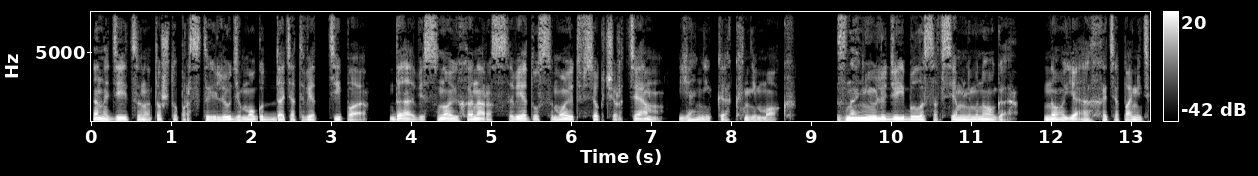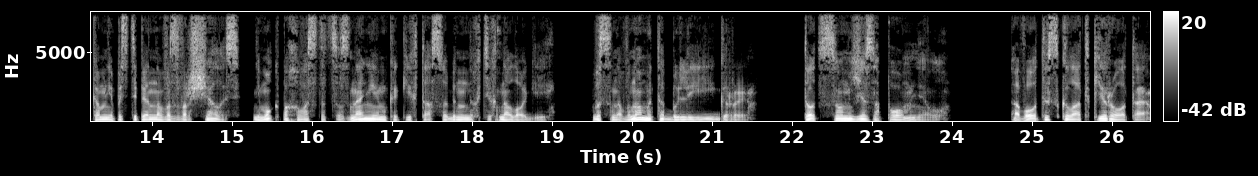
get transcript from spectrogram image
А надеяться на то, что простые люди могут дать ответ типа «Да, весной хана рассвету смоет все к чертям», я никак не мог. Знаний у людей было совсем немного. Но я, хотя память ко мне постепенно возвращалась, не мог похвастаться знанием каких-то особенных технологий. В основном это были игры. Тот сон я запомнил. А вот и склад Кирота.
